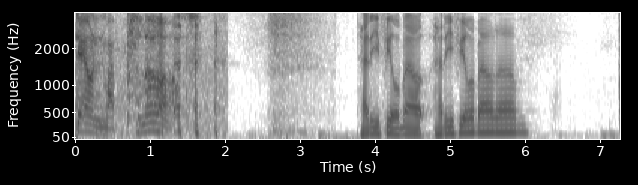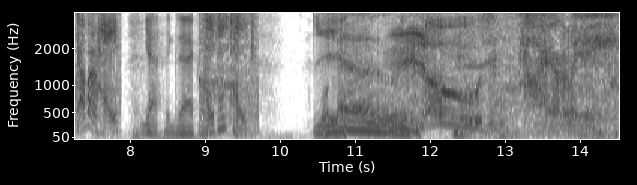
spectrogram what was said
down in my plums. How do you feel about how do you feel about um Double hate. Yeah, exactly. Hate, hate, hate. Loathe entirely.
